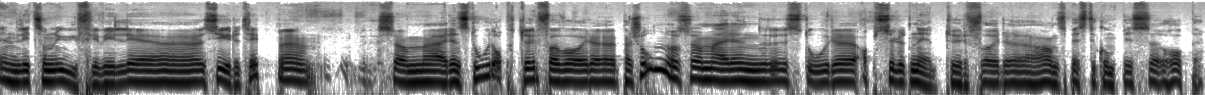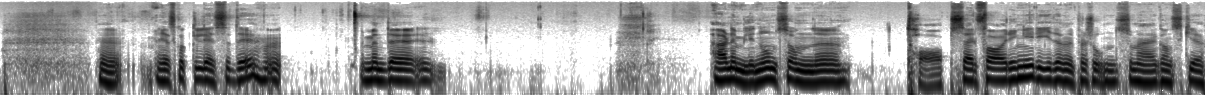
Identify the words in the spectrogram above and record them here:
en litt sånn ufrivillig uh, syretripp uh, som er en stor opptur for vår uh, person, og som er en stor absolutt nedtur for hans beste kompis HP. Men jeg skal ikke lese det. Men det er nemlig noen sånne tapserfaringer i denne personen som er ganske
